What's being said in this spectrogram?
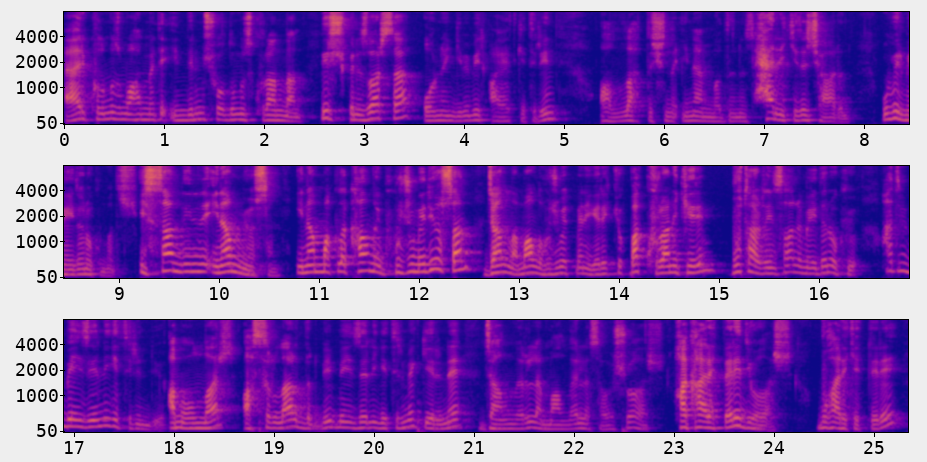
eğer kulumuz Muhammed'e indirmiş olduğumuz Kur'an'dan bir şüpheniz varsa onun gibi bir ayet getirin. Allah dışında inanmadığınız her ikize çağırın. Bu bir meydan okumadır. İslam dinine inanmıyorsan, inanmakla kalmayıp hücum ediyorsan canla malla hücum etmene gerek yok. Bak Kur'an-ı Kerim bu tarz insanlarla meydan okuyor. Hadi bir benzerini getirin diyor. Ama onlar asırlardır bir benzerini getirmek yerine canlarıyla mallarıyla savaşıyorlar. Hakaretler ediyorlar. Bu hareketleri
